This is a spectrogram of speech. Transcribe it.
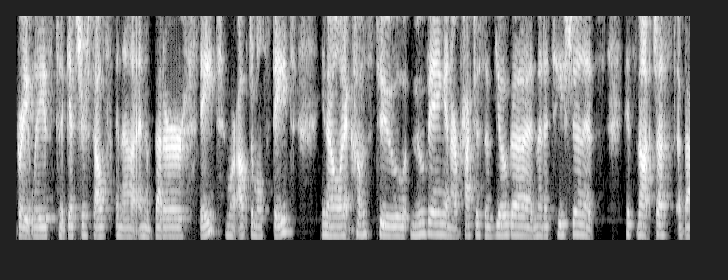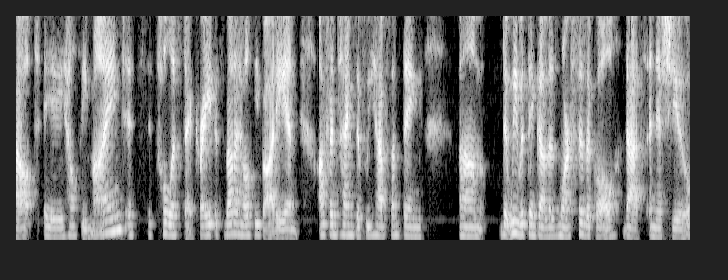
great ways to get yourself in a in a better state, more optimal state. You know, when it comes to moving and our practice of yoga and meditation, it's it's not just about a healthy mind. It's it's holistic, right? It's about a healthy body. And oftentimes, if we have something um, that we would think of as more physical, that's an issue,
